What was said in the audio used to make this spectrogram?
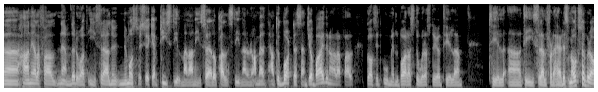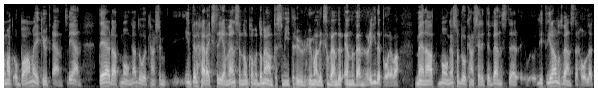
uh, han i alla fall nämnde då att Israel, nu, nu måste vi söka en peace deal mellan Israel och Palestina. Han, han tog bort det sen. Joe Biden i alla fall gav sitt omedelbara stora stöd till, uh, till, uh, till Israel för det här. Det som är också bra med att Obama gick ut äntligen det är det att många då kanske, inte den här extremvänstern, de, kommer, de är antisemiter hur, hur man liksom vänder, en vänder vrider på det. Va? Men att många som då kanske är lite vänster, lite grann åt vänsterhållet,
